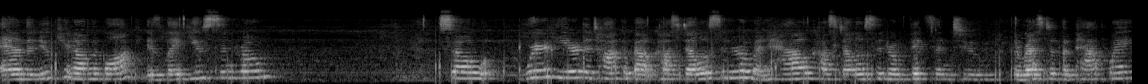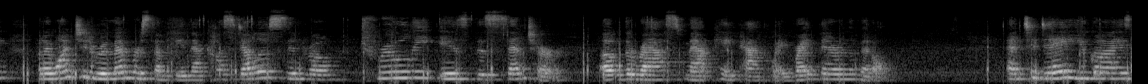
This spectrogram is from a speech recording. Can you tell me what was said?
and the new kid on the block is Legius syndrome. So we're here to talk about Costello syndrome and how Costello syndrome fits into the rest of the pathway. But I want you to remember something, that Costello syndrome truly is the center of the RAS-MAPK pathway, right there in the middle. And today you guys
